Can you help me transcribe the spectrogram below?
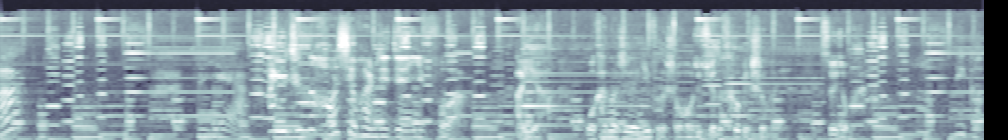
啊？阿姨真的好喜欢这件衣服啊。阿姨啊，我看到这件衣服的时候我就觉得特别适合您，所以就买了。那个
